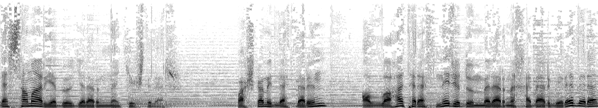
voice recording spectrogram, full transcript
və Samariya bölgələrindən keçdilər. Başqa millətlərin Allaha tərəf necə dönmələrini xəbər verə-verə,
